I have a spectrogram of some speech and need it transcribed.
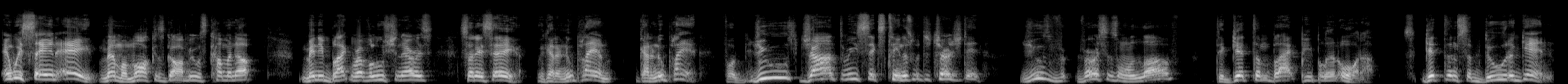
and we're saying, hey, remember Marcus Garvey was coming up, many black revolutionaries. So they say, hey, we got a new plan. Got a new plan for use John 3:16. That's what the church did. Use v- verses on love to get them black people in order, get them subdued again.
